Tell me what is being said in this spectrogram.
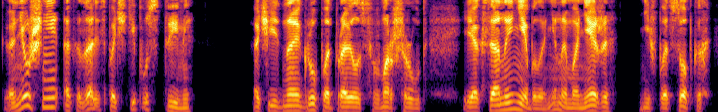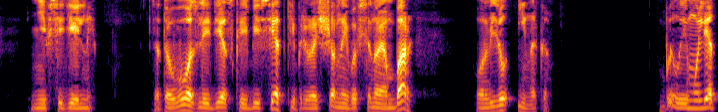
Конюшни оказались почти пустыми. Очередная группа отправилась в маршрут, и Оксаны не было ни на манеже, ни в подсобках, ни в сидельной. Зато возле детской беседки, превращенной в овсяной амбар, он видел инока. Было ему лет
